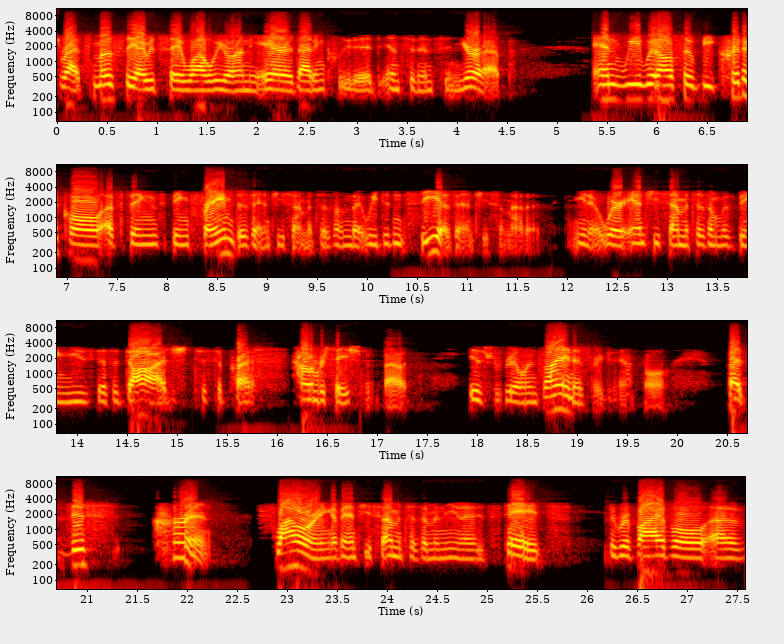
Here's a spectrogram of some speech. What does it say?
threats. Mostly, I would say, while we were on the air, that included incidents in Europe. And we would also be critical of things being framed as anti-Semitism that we didn't see as anti-Semitic. You know, where anti-Semitism was being used as a dodge to suppress conversation about Israel and Zionism, for example. But this current flowering of anti-Semitism in the United States, the revival of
